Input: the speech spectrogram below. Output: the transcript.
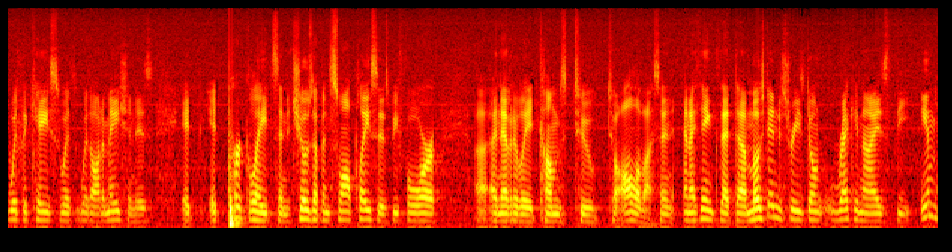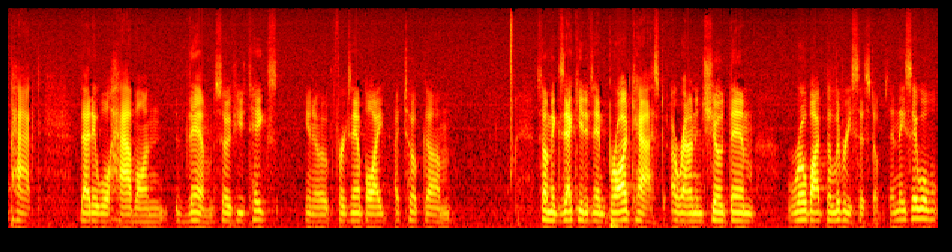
with the case with, with automation is it, it percolates and it shows up in small places before uh, inevitably it comes to, to all of us. And, and I think that uh, most industries don't recognize the impact that it will have on them. So if you take, you know, for example, I, I took um, some executives and broadcast around and showed them robot delivery systems. And they say, well,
